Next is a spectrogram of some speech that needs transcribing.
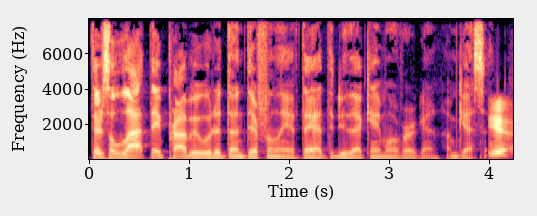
there's a lot they probably would have done differently if they had to do that game over again. I'm guessing. yeah.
